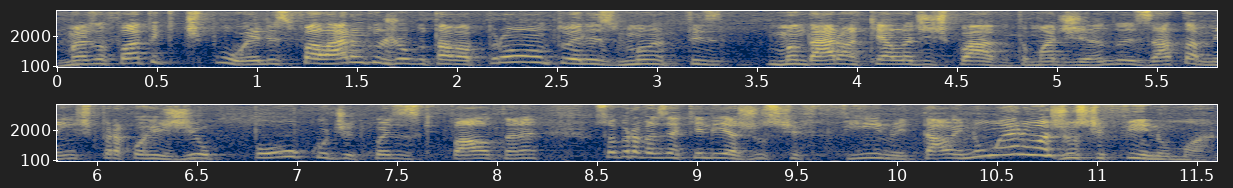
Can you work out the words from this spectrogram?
Mas o fato é que, tipo, eles falaram que o jogo tava pronto, eles mandaram aquela de, tipo, ah, estamos adiando exatamente para corrigir o pouco de coisas que faltam, né? Só pra fazer aquele ajuste fino e tal. E não era um ajuste fino, mano.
